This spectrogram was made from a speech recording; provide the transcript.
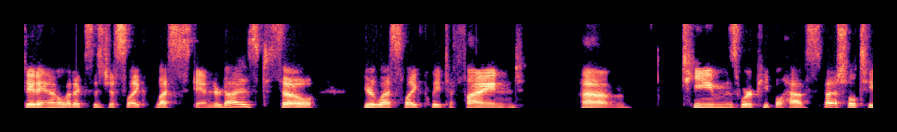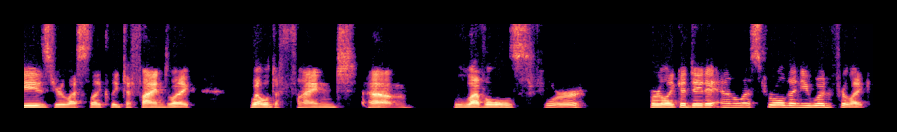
data analytics is just like less standardized. So you're less likely to find um, teams where people have specialties. You're less likely to find like well-defined um, levels for for like a data analyst role than you would for like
